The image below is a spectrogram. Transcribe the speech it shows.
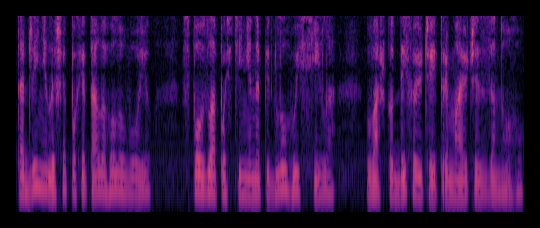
Та Джині лише похитала головою, сповзла по стіні на підлогу і сіла, важко дихаючи і тримаючись за ногу.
